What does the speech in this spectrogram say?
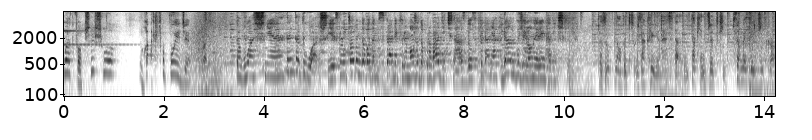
Łatwo przyszło, łatwo pójdzie. To właśnie ten tatuaż jest kluczowym dowodem w sprawie, który może doprowadzić nas do schwytania gangu zielonej rękawiczki. To zrób nowy, który zakryje ten stary i tak jest brzydki. Sama jesteś brzydka.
